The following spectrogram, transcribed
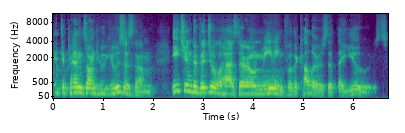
It depends on who uses them. Each individual has their own meaning for the colors that they use.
